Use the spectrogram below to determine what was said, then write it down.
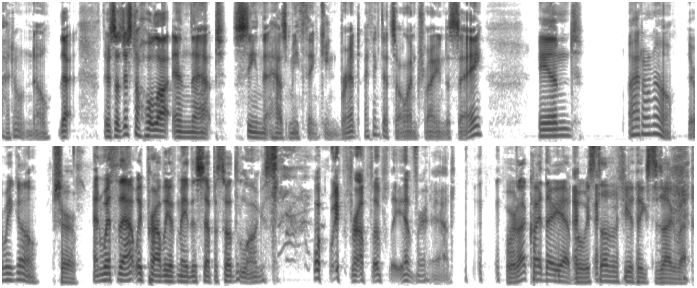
I don't know that there's a, just a whole lot in that scene that has me thinking, Brent. I think that's all I'm trying to say. And I don't know. There we go. Sure. And with that, we probably have made this episode the longest we probably ever had. We're not quite there yet, but we still have a few things to talk about.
